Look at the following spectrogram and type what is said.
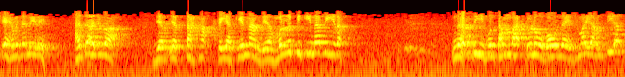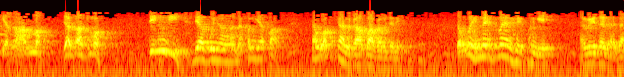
Syekh macam ni ni. Ada juga dia punya tahap keyakinan dia melebihi Nabi dah. Nabi pun tambat dulu baru naik semayang. Dia kira Allah jaga semua. Tinggi dia punya nak panggil apa. Tawakal ke apa ke macam ni. Tunggu naik semayang saya panggil. Habis kita kata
